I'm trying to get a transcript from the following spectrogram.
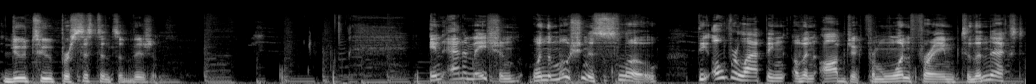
due to persistence of vision. In animation, when the motion is slow, the overlapping of an object from one frame to the next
